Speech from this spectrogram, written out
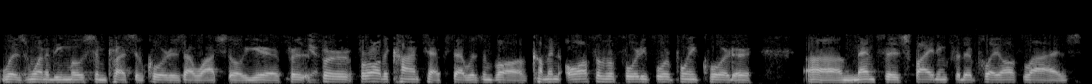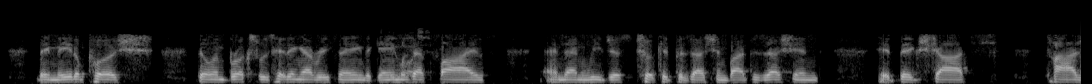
was one of the most impressive quarters I watched all year for Yeah. for for all the context that was involved. Coming off of a 44 point quarter, um, Memphis fighting for their playoff lives. They made a push. Dillon Brooks was hitting everything. The game was. was at five, and then we just took it possession by possession, hit big shots. Taj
